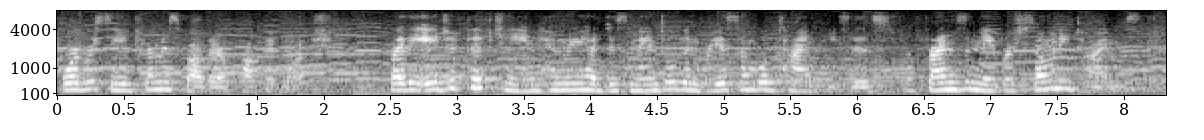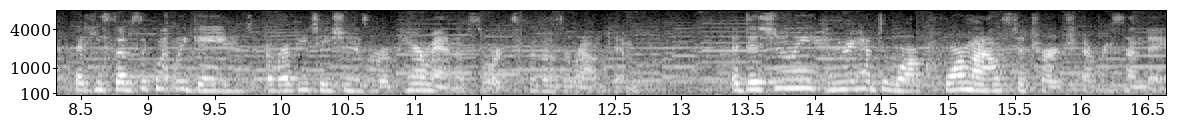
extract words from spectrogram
Ford received from his father a pocket watch. By the age of 15, Henry had dismantled and reassembled timepieces for friends and neighbors so many times that he subsequently gained a reputation as a repairman of sorts for those around him. Additionally, Henry had to walk four miles to church every Sunday.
